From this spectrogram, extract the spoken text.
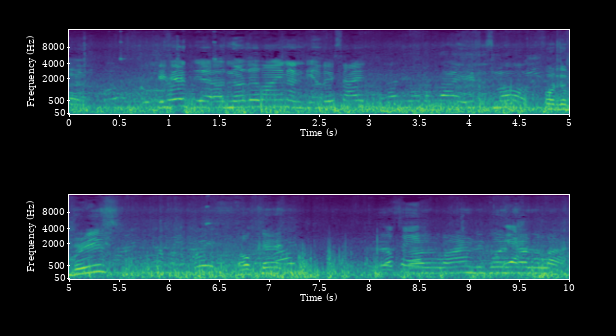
there the- another line on the other side? For the breeze? Okay. There's Okay. another line, we go in Yeah. the other line.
